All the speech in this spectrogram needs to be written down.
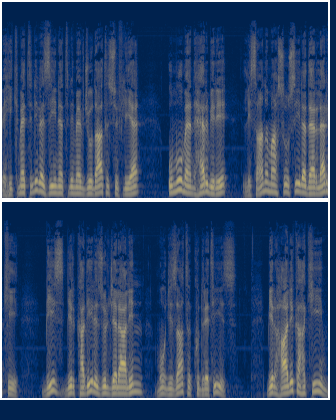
ve hikmetli ve zinetli mevcudat-ı süfliye, umumen her biri lisan-ı mahsusiyle derler ki, biz bir Kadir-i Zülcelal'in mucizat-ı kudretiyiz. Bir Halik-i Hakim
